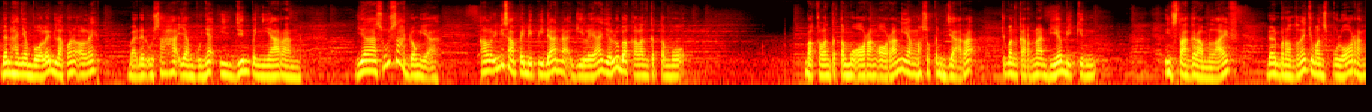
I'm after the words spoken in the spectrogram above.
Dan hanya boleh dilakukan oleh badan usaha yang punya izin penyiaran. Ya susah dong ya. Kalau ini sampai dipidana, gile aja lu bakalan ketemu bakalan ketemu orang-orang yang masuk penjara cuman karena dia bikin Instagram live dan penontonnya cuma 10 orang.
